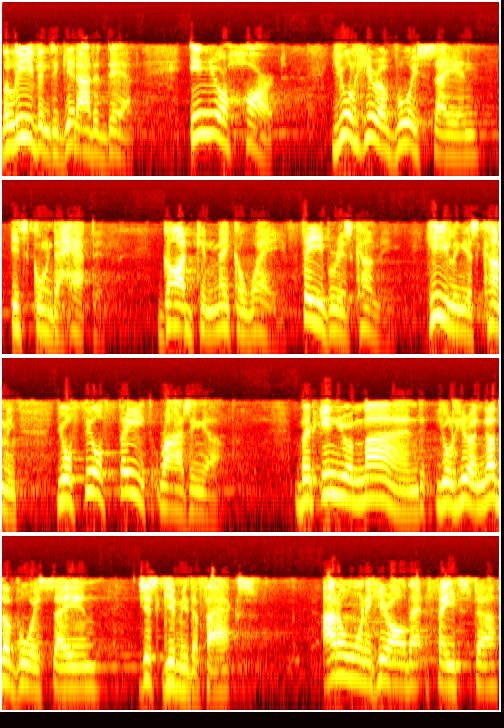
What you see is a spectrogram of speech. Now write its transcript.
believing to get out of debt, in your heart, you'll hear a voice saying, It's going to happen. God can make a way. Favor is coming. Healing is coming. You'll feel faith rising up. But in your mind, you'll hear another voice saying, Just give me the facts. I don't want to hear all that faith stuff.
